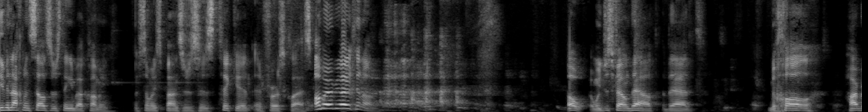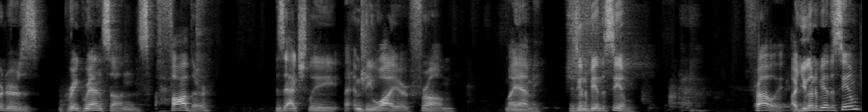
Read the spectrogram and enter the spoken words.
Even Nachman Seltzer is thinking about coming. If somebody sponsors his ticket in first class. Amar Rabbi Yochanan. Oh, and we just found out that Michal Harbider's great grandson's father is actually an MD wire from Miami. He's going to be in the Siyum. Probably. Are you going to be at the Siyum?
